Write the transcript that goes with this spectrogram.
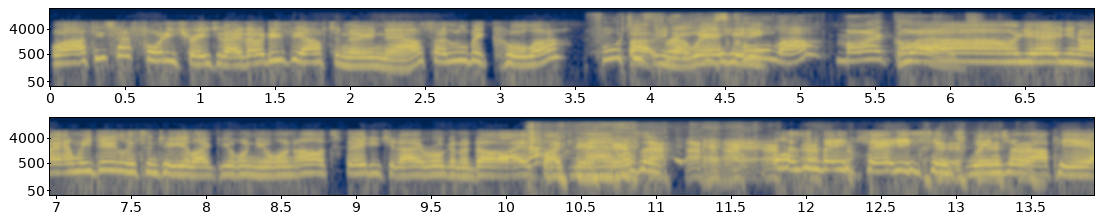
Well, I think it's about 43 today, though it is the afternoon now, so a little bit cooler. 43 But, you know, we're is hitting- cooler. My God. Well, yeah, you know, and we do listen to you like yawn, yawn. Oh, it's 30 today. We're all going to die. It's like, man, it wasn't, it hasn't been 30 since winter up here.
